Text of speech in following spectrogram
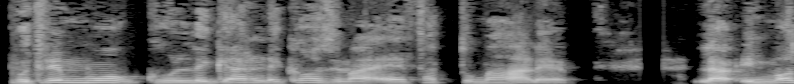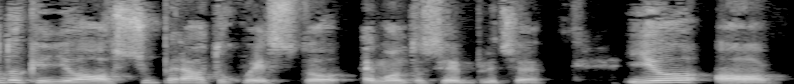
Potremmo collegare le cose, ma è fatto male. La, il modo che io ho superato questo è molto semplice. Io ho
